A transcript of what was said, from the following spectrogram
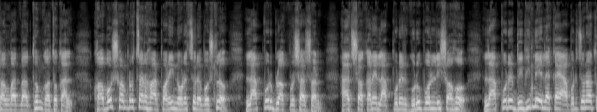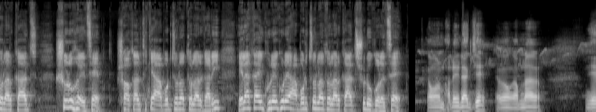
সংবাদ মাধ্যম গতকাল। খবর সম্প্রচার হওয়ার পরই নড়েচড়ে বসল লাভপুর ব্লক প্রশাসন। আজ সকালে লাভপুরের গুরুপল্লী সহ লাভপুরের বিভিন্ন এলাকায় আবর্জনা তোলার কাজ শুরু হয়েছে। সকাল থেকে আবর্জনা তোলার গাড়ি এলাকায় ঘুরে ঘুরে আবর্জনা তোলার কাজ শুরু করেছে। আমার ভালোই লাগছে এবং আপনার যে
